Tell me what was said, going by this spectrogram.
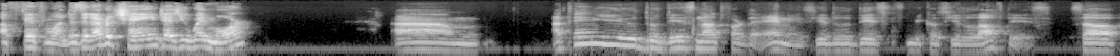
a fifth one? Does it ever change as you win more? Um, I think you do this not for the Emmys. You do this because you love this. So,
